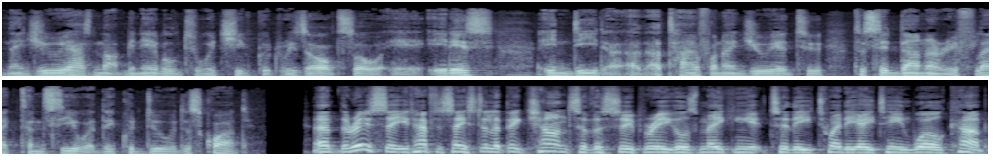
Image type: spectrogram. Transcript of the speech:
Nigeria has not been able to achieve good results. So it, is indeed a, a time for Nigeria to, to sit down and reflect and see what they could do with the squad. Uh, there is, uh, you'd have to say, still a big chance of the Super Eagles making it to the 2018 World Cup,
